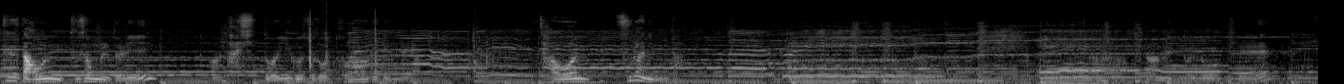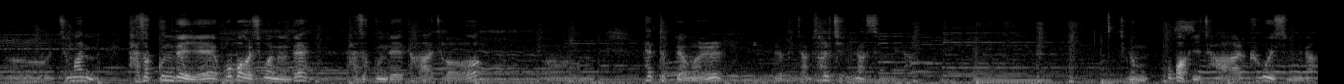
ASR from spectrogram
밭에서 나온 두 선물들이 어, 다시 또 이곳으로 돌아오게 됐네요. 자원 순환입니다. 그다음에 또 이렇게 어, 지금 한 다섯 군데에 호박을 심었는데 다섯 군데에 다저 어, 페트병을 이렇게 참 설치해 놨습니다. 지금 호박이 잘 크고 있습니다.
